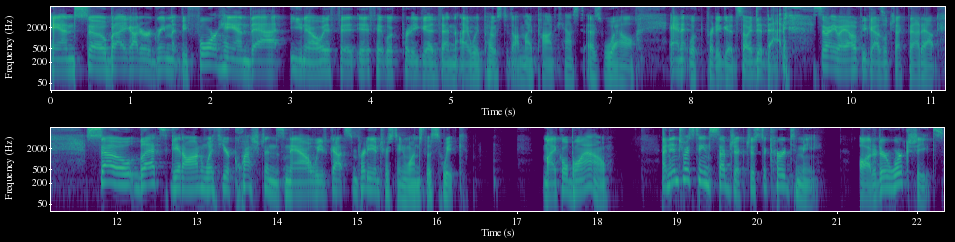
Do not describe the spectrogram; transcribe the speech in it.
and so, but I got her agreement beforehand that you know if it if it looked pretty good, then I would post it on my podcast as well, and it looked pretty good, so I did that. so anyway, I hope you guys will check that out. So let's get on with your questions now. We've got some pretty interesting ones this week. Michael Blau. An interesting subject just occurred to me auditor worksheets.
